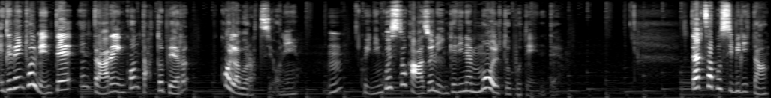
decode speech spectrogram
ed eventualmente entrare in contatto per collaborazioni. Mm? Quindi in questo caso LinkedIn è molto potente. Terza possibilità.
